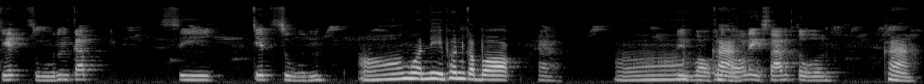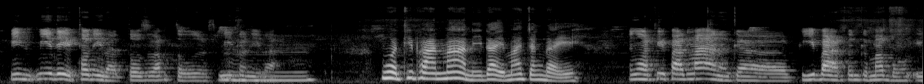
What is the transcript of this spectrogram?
เจ็ดศูนย์กับสี่เจ็ดศูนย์อ๋องวดนี้เพิ่นก็บอก ค่ะอ๋อเลขบอกเพิ่นค่ะบอกเลขสามตัวค่ะมีมีเลขเท่านี้แหละตัวสามตัวมีเท่านี้แหละอืมงวดที่ผ่านมานี่ได้มาจังได งวดที่ผ่านมาน่ะก็ผีบ้านเพิ่นก็มาบอกเอ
